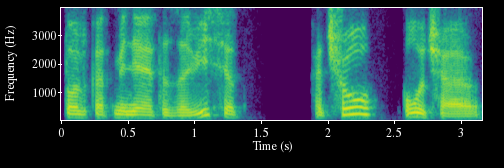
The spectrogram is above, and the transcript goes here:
только от меня это зависит. Хочу, получаю.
